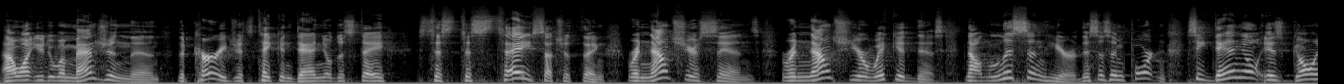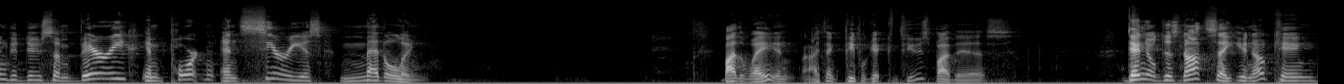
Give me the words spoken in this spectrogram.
And I want you to imagine then the courage it's taken Daniel to stay to, to say such a thing. Renounce your sins, renounce your wickedness. Now, listen here, this is important. See, Daniel is going to do some very important and serious meddling. By the way, and I think people get confused by this, Daniel does not say, you know, king,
